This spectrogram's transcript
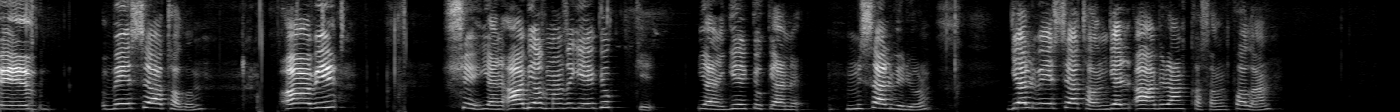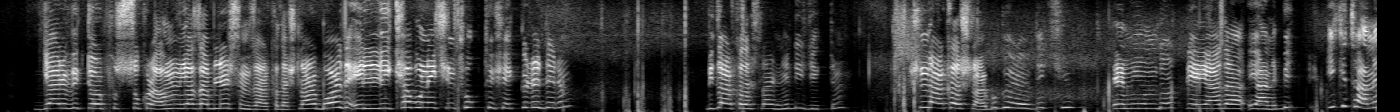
e, vs atalım. Abi şey yani abi yazmanıza gerek yok. Yani gerek yok yani misal veriyorum. Gel vs atalım. Gel abi rank kasalım falan. Gel Victor pusu kuralım yazabilirsiniz arkadaşlar. Bu arada 52 abone için çok teşekkür ederim. Bir de arkadaşlar ne diyecektim? Şimdi arkadaşlar bu görevde çift M24 diye ya da yani bir, iki tane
